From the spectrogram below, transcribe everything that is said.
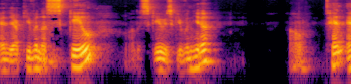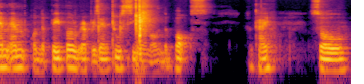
and they are given a scale. Uh, the scale is given here. Uh, 10 mm on the paper represent 2 cm on the box. Okay, so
